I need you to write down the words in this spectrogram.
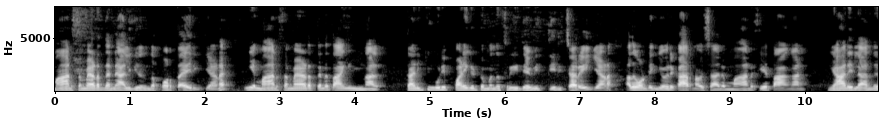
മാനസ മേഡം തന്നെ അലിയിൽ നിന്ന് പുറത്തായിരിക്കുകയാണ്. ഇനി മാനസ മേഡത്തിന് താങ്ങി നിന്നാൽ തനിക്കും കൂടി പണി കിട്ടുമെന്ന് ശ്രീദേവി തിരിച്ചറിയുകയാണ്. അതുകൊണ്ട് ഇനി ഒരു കാരണവശാലും മാനസിയെ താങ്ങാൻ ഞാനില്ല എന്ന്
